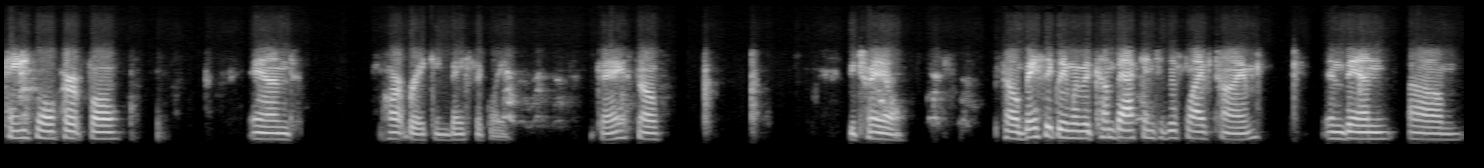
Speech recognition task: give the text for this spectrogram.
painful, hurtful, and heartbreaking, basically. Okay, so betrayal. So basically, when we come back into this lifetime, and then um,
